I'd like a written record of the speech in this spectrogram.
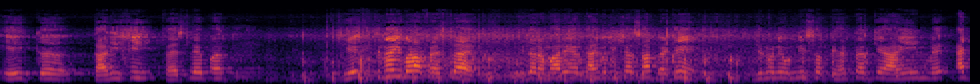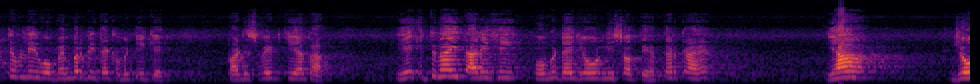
एक तारीखी फैसले पर ये इतना ही बड़ा फैसला है। इधर हमारे यहाँ कायम अली शाह साहब बैठे हैं, जिन्होंने उन्नीस सौ तिहत्तर के आइन में एक्टिवली वो मेंबर भी थे कमेटी के पार्टिसिपेट किया था। ये इतना ही तारीखी मोमेंट है जो उन्नीस सौ तिहत्तर का है। यहाँ जो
